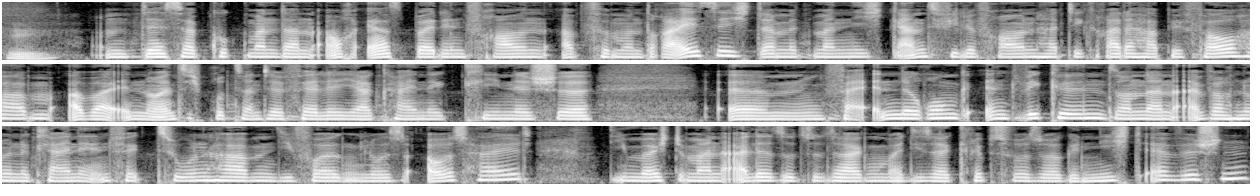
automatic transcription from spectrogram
Hm. Und deshalb guckt man dann auch erst bei den Frauen ab 35, damit man nicht ganz viele Frauen hat, die gerade HPV haben, aber in 90 Prozent der Fälle ja keine klinische ähm, Veränderung entwickeln, sondern einfach nur eine kleine Infektion haben, die folgenlos ausheilt. Die möchte man alle sozusagen bei dieser Krebsvorsorge nicht erwischen.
